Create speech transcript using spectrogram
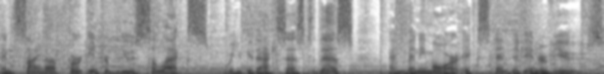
and sign up for Interview Selects, where you get access to this and many more extended interviews.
